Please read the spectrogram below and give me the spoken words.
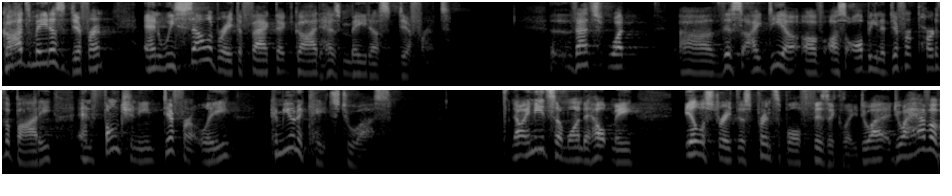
God's made us different, and we celebrate the fact that God has made us different. That's what uh, this idea of us all being a different part of the body and functioning differently communicates to us. Now, I need someone to help me illustrate this principle physically. Do I, do I have a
